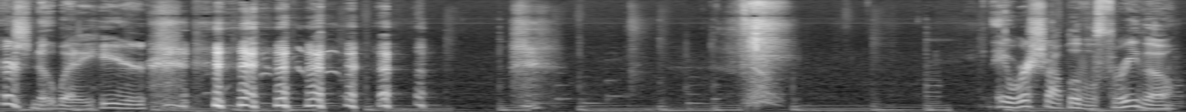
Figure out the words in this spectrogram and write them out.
There's nobody here. hey, we're shop level 3, though.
